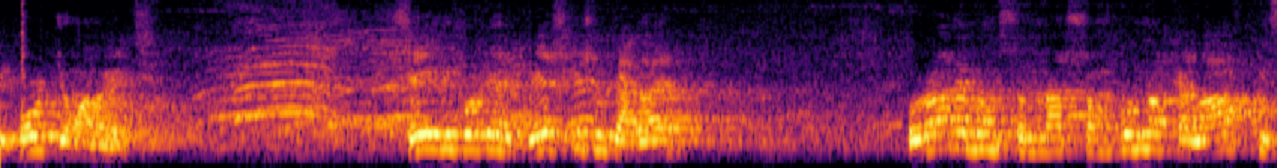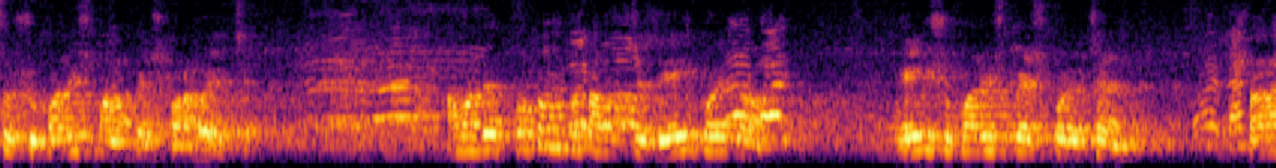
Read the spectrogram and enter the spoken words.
রিপোর্ট জমা হয়েছে। সেই রিপোর্টের বেশ কিছু জায়গায় কোরআন এবং সুন্নার সম্পূর্ণ খেলাফ কিছু সুপারিশমালা পেশ করা হয়েছে। আমাদের প্রথম কথা হচ্ছে যে এই কয়জন এই সুপারিশ পেশ করেছেন, তারা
